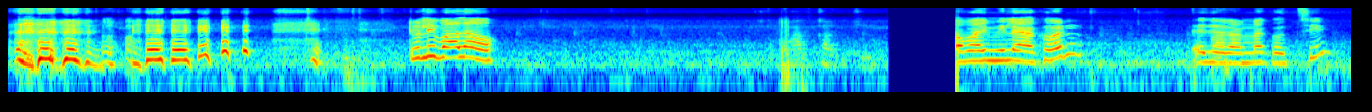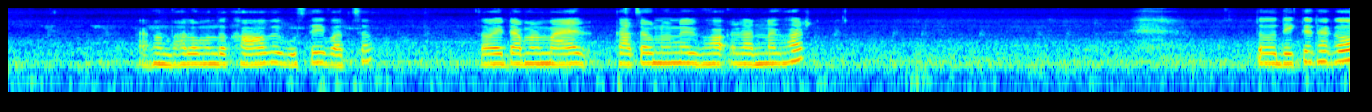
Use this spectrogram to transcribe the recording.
টুলি বলো। সবাই মিলে এখন এই যে রান্না করছি। এখন ভালো মন্দ খাওয়া হবে, বুঝতেই পারছ। তো এটা আমার মায়ের কাঁচা উনুনের ঘর রান্নাঘর। তো দেখতে থাকো।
